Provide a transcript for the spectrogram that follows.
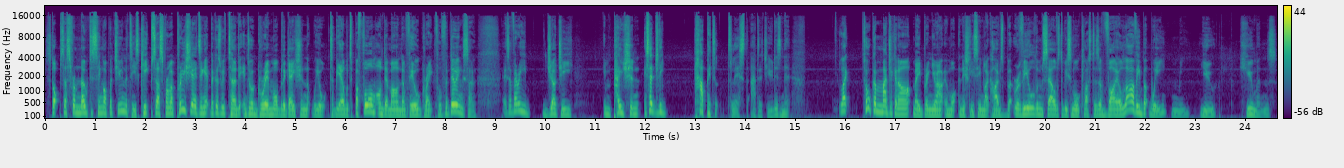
Stops us from noticing opportunities, keeps us from appreciating it because we've turned it into a grim obligation that we ought to be able to perform on demand and feel grateful for doing so. It's a very judgy, impatient, essentially capitalist attitude, isn't it? Like, Talk of magic and art may bring you out in what initially seem like hives, but reveal themselves to be small clusters of vile larvae. But we, me, you, humans,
